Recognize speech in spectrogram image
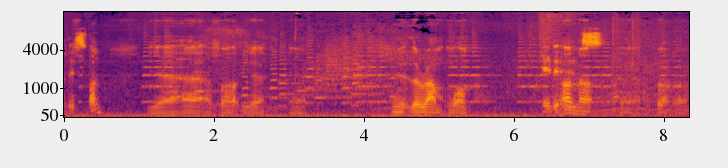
this one. Yeah, I thought, yeah, yeah. The ramp one. It is. Oh no, yeah, I thought that.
